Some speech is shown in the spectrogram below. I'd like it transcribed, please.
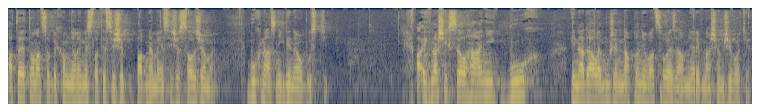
A to je to, na co bychom měli myslet, jestliže padneme, jestliže selžeme. Bůh nás nikdy neopustí. A i v našich selháních Bůh i nadále může naplňovat svoje záměry v našem životě.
